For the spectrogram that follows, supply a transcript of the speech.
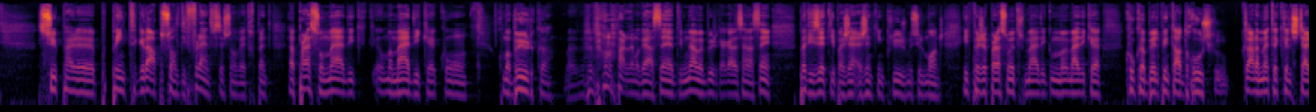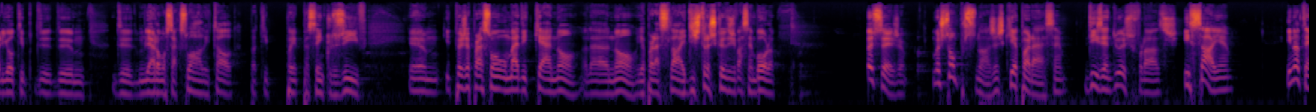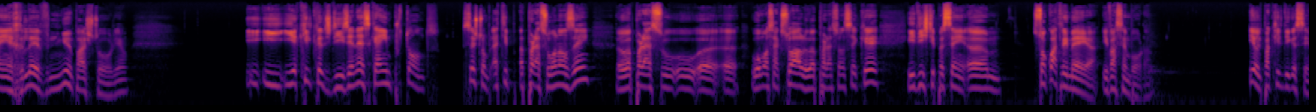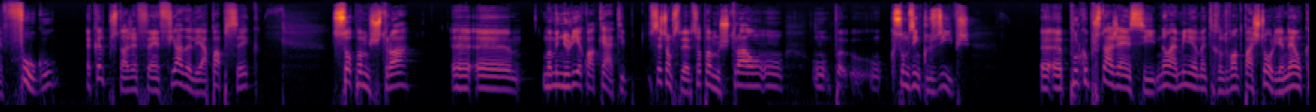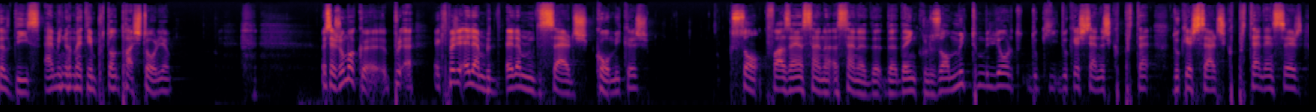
super uh, para integrar pessoal diferente. Vocês estão a ver, de repente aparece um médico, uma médica com com uma burca, uma merda, uma assim, tipo, não é uma burca, aquela cena assim, para dizer, tipo, a gente, a gente inclui os muçulmanos. E depois aparece um outro médico, uma médica com o cabelo pintado de roxo, claramente aquele estereótipo de, de, de, de mulher homossexual e tal, para, tipo, para, para ser inclusivo. Um, e depois aparece um, um, médico que é não, ela é não, e aparece lá e diz três coisas e vai-se embora. Ou seja, mas são personagens que aparecem, dizem duas frases e saem e não têm relevo nenhum para a história. E, e, e aquilo que eles dizem nem sequer é importante. Vocês estão, é tipo, aparece o anãozinho, ou aparece o, o, o homossexual, ou aparece não sei o quê, e diz tipo assim: um, são quatro e meia, e vai-se embora. Eu olho para aquilo e digo assim: fogo, aquele personagem foi enfiado ali a papo seco, só para mostrar uh, uh, uma minoria qualquer. Tipo, vocês estão a perceber? Só para mostrar um, um um, um, que somos inclusivos. Uh, porque o personagem em si não é minimamente relevante para a história, nem o que ele disse é minimamente importante para a história. Ou seja, uma é que depois eu lembro, eu lembro de séries cómicas que, são, que fazem a cena, a cena da inclusão muito melhor do que, do que as cenas que pretendem, do que as séries que pretendem ser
